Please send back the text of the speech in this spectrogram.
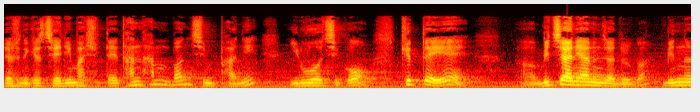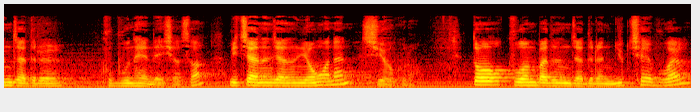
예수님께서 재림하실 때 단 한 번 심판이 이루어지고 그때에 어, 믿지 아니하는 자들과 믿는 자들을 구분해 내셔서 믿지 않는 자는 영원한 지옥으로 또 구원받은 자들은 육체 부활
